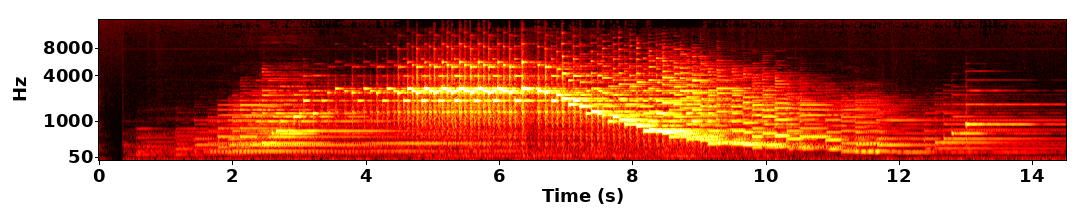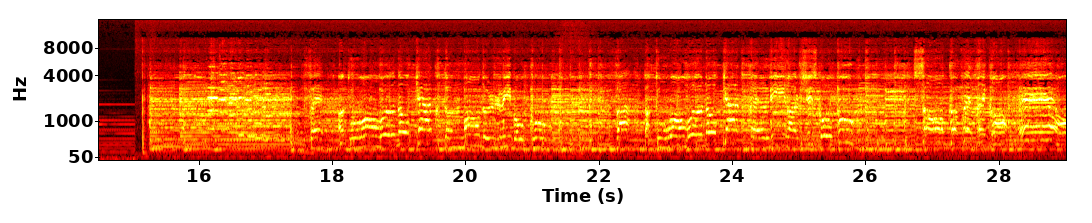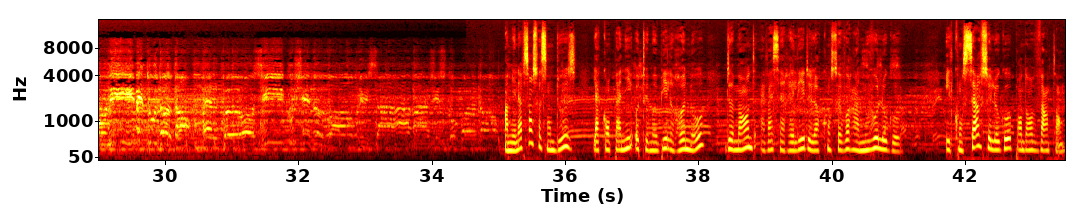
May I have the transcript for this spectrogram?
En 1972, la compagnie automobile Renault demande à Vasarely de leur concevoir un nouveau logo. Il conserve ce logo pendant 20 ans.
